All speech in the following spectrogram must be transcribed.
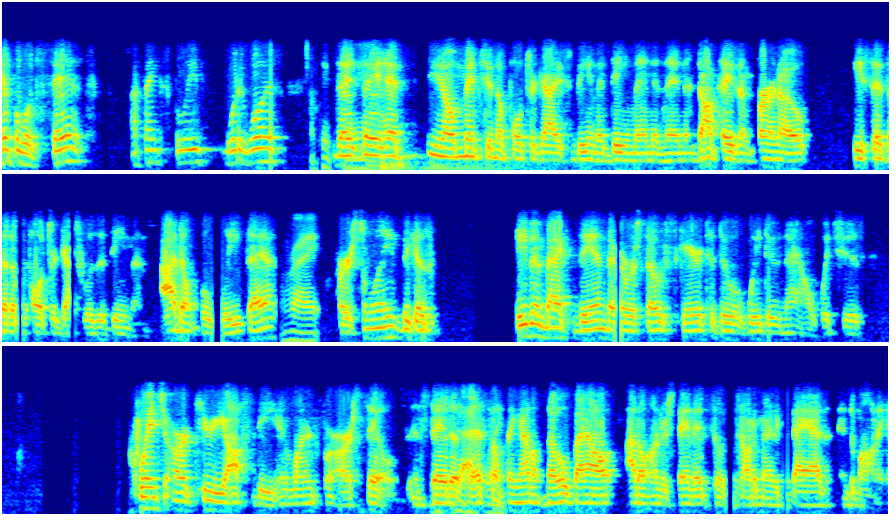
Temple of Set, I think, is believe what it was. I think they they had you know mentioned a poltergeist being a demon, and then in Dante's Inferno, he said that a poltergeist was a demon. I don't believe that right. personally because even back then they were so scared to do what we do now, which is quench our curiosity and learn for ourselves instead of that's something I don't know about, I don't understand it, so it's automatically bad and demonic.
